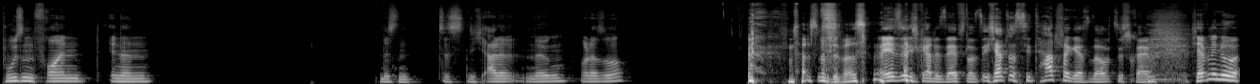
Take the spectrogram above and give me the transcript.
BusenfreundInnen müssen das nicht alle mögen oder so. Was, bitte was? Ey, jetzt bin ich gerade selbstlos. Ich habe das Zitat vergessen aufzuschreiben. Ich habe mir nur,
